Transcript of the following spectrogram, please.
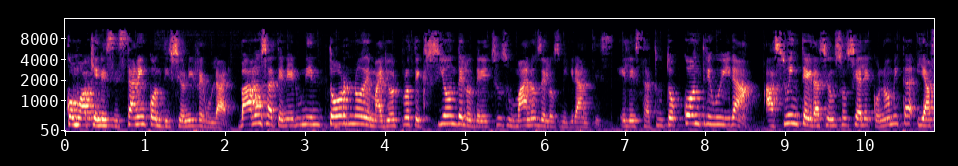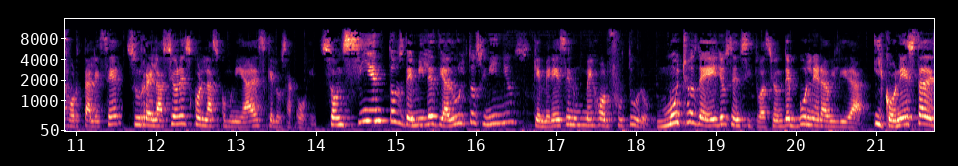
como a quienes están en condición irregular. Vamos a tener un entorno de mayor protección de los derechos humanos de los migrantes. El estatuto contribuirá a su integración social económica y a fortalecer sus relaciones con las comunidades que los acogen. Son cientos de miles de adultos y niños que merecen un mejor futuro, muchos de ellos en situación de vulnerabilidad. Y con esta decisión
